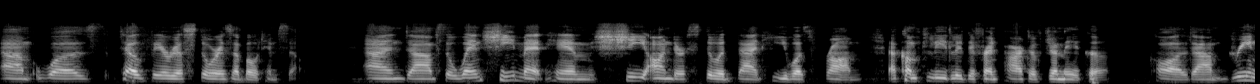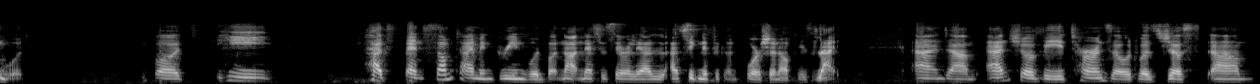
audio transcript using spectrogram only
um, was tell various stories about himself. And um, so when she met him, she understood that he was from a completely different part of Jamaica called um, Greenwood. But he had spent some time in Greenwood, but not necessarily a, a significant portion of his life. And um, Anchovy, turns out, was just um,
